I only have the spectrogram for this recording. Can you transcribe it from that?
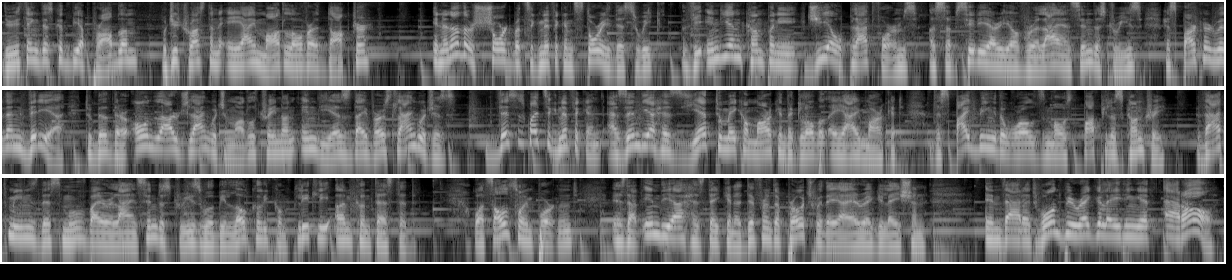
Do you think this could be a problem? Would you trust an AI model over a doctor? In another short but significant story this week, the Indian company Jio Platforms, a subsidiary of Reliance Industries, has partnered with Nvidia to build their own large language model trained on India's diverse languages. This is quite significant as India has yet to make a mark in the global AI market, despite being the world's most populous country. That means this move by Reliance Industries will be locally completely uncontested. What's also important is that India has taken a different approach with AI regulation in that it won't be regulating it at all.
